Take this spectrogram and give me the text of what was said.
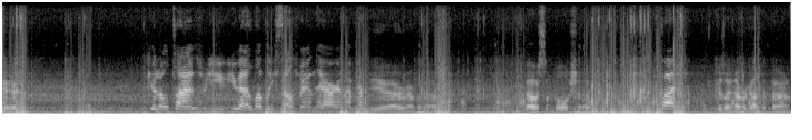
Yeah. Good old times. when You you got a lovely cell phone there. I remember. Yeah, I remember that. That was some bullshit. What? Because I never got the phone.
